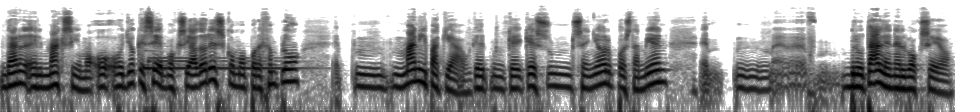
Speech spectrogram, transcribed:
dar el máximo o, o yo que sé boxeadores como por ejemplo Manny Pacquiao, que, que, es un señor pues también eh, mm, brutal en el boxeo.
